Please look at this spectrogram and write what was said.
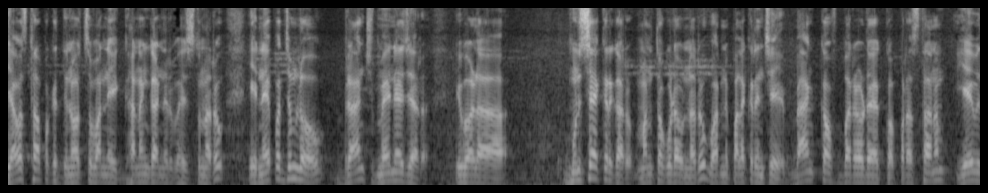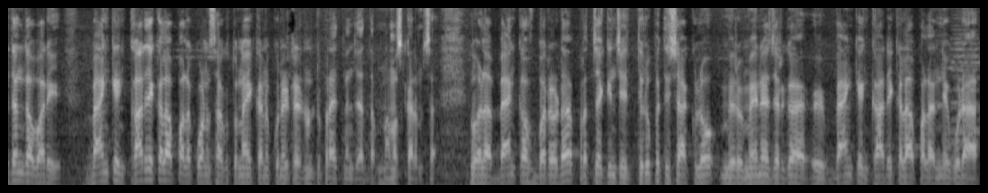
వ్యవస్థాపక దినోత్సవాన్ని ఘనంగా నిర్వహిస్తున్నారు. ఈ నేపథ్యంలో బ్రాంచ్ మేనేజర్ ఇవాళ మునిశేఖర్ గారు మనతో కూడా ఉన్నారు. వారిని పలకరించి బ్యాంక్ ఆఫ్ బరోడా యొక్క ప్రస్థానం ఏ విధంగా వారి బ్యాంకింగ్ కార్యకలాపాలు కొనసాగుతున్నాయి కనుక్కునేటటువంటి ప్రయత్నం చేద్దాం. నమస్కారం సార్. ఇవాళ బ్యాంక్ ఆఫ్ బరోడా ప్రత్యేకించి తిరుపతి శాఖలో మీరు మేనేజర్గా బ్యాంకింగ్ కార్యకలాపాలన్నీ కూడా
